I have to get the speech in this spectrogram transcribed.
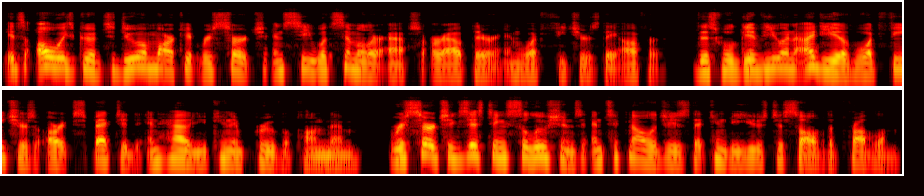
It's always good to do a market research and see what similar apps are out there and what features they offer. This will give you an idea of what features are expected and how you can improve upon them. Research existing solutions and technologies that can be used to solve the problem.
